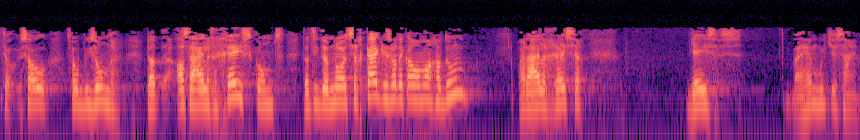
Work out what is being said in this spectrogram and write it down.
Zo, zo, zo bijzonder. Dat als de Heilige Geest komt, dat hij dan nooit zegt: Kijk eens wat ik allemaal ga doen. Maar de Heilige Geest zegt: Jezus, bij Hem moet je zijn.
